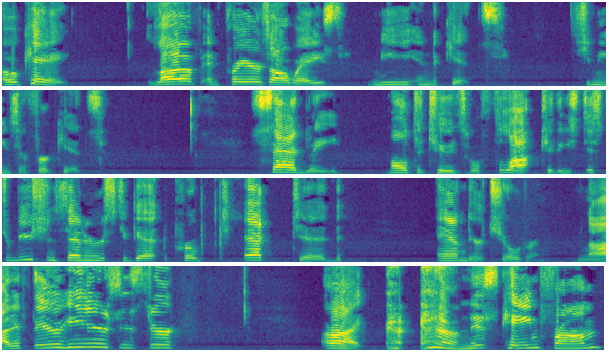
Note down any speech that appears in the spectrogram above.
okay. Love and prayers always, me and the kids. She means her fur kids. Sadly, multitudes will flock to these distribution centers to get protected and their children. Not if they're here, sister. All right. this came from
